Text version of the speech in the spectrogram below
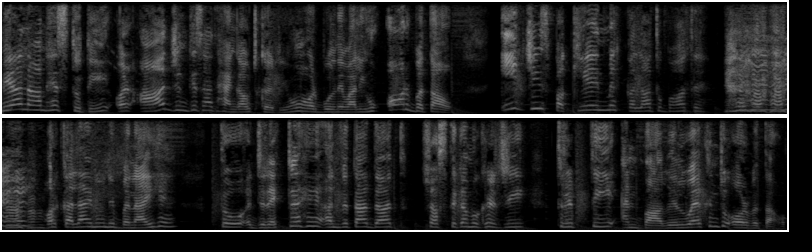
मेरा नाम है स्तुति और आज जिनके साथ हैंग आउट कर रही हूँ और बोलने वाली हूँ और बताओ एक चीज़ पक्की है इनमें कला तो बहुत है। और कला इन्होंने बनाई है। तो डायरेक्टर हैं Anvita Dutt Swastika Mukherjee Tripti and Babil welcome to और बताओ।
